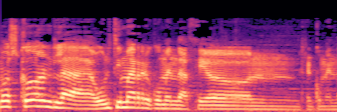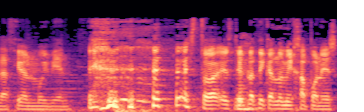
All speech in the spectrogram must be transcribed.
Vamos con la última recomendación. Recomendación, muy bien. Esto- estoy practicando mi japonés.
